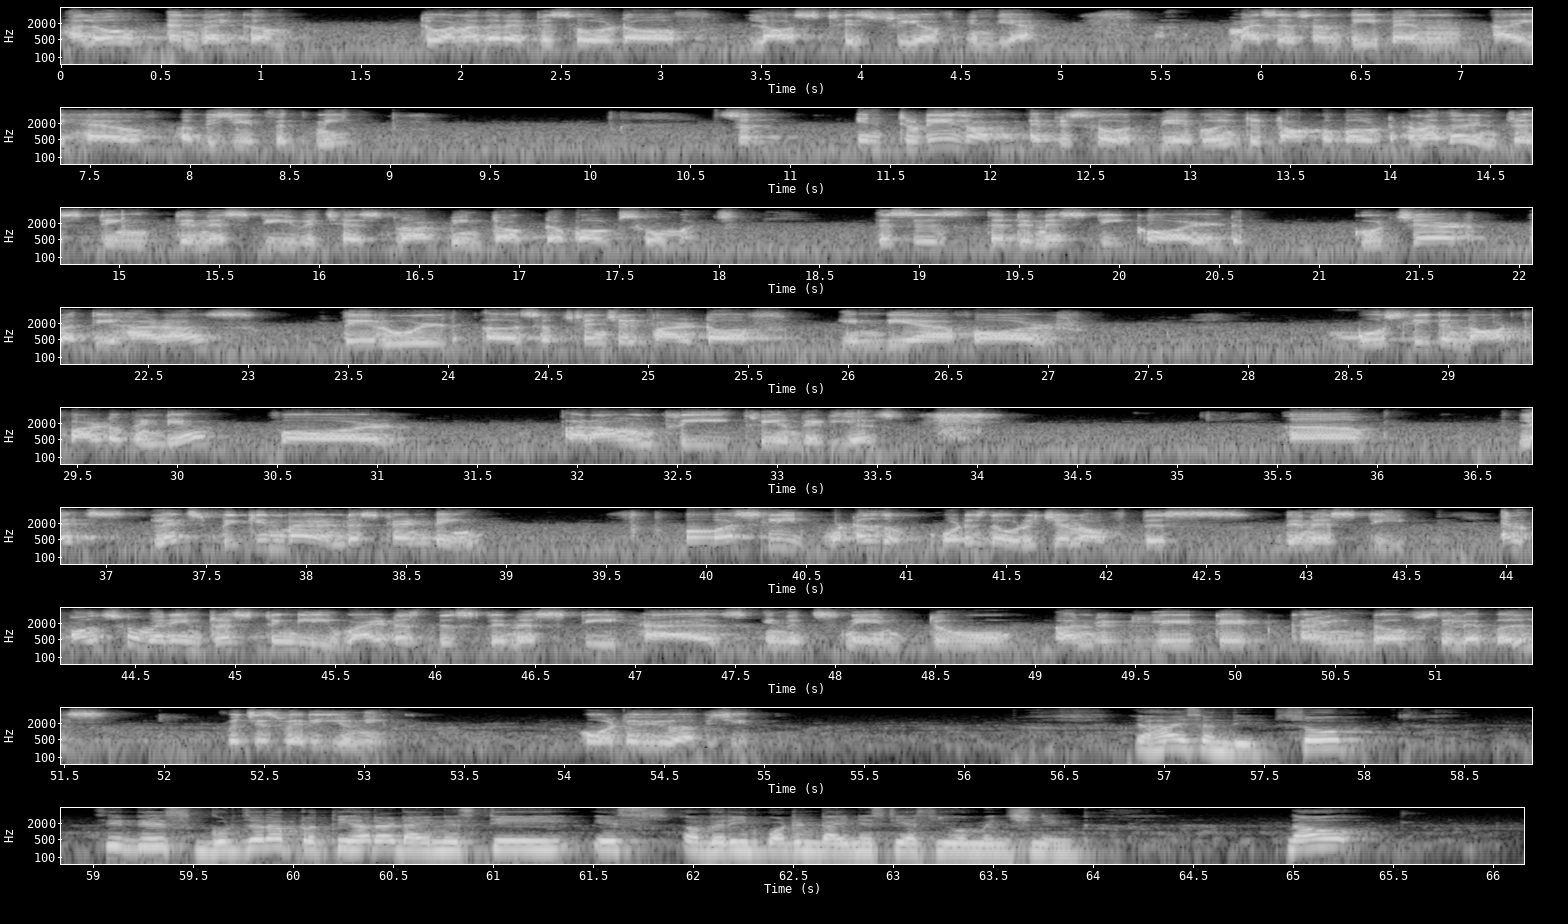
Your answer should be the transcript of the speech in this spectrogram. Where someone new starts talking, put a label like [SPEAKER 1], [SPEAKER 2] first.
[SPEAKER 1] Hello and welcome to another episode of Lost History of India. Myself Sandeep and I have Abhijit with me. So, in today's episode, we are going to talk about another interesting dynasty which has not been talked about so much. This is the dynasty called Gurjar Pratiharas. They ruled a substantial part of India for mostly the north part of India for around three 300 years. Uh, let's let's begin by understanding firstly what is the what is the origin of this dynasty? And also very interestingly why does this dynasty has in its name two unrelated kind of syllables which is very unique? Over to you abhijit.
[SPEAKER 2] Yeah hi sandeep. So See, this Gurjara Pratihara dynasty is a very important dynasty, as you were mentioning. Now,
